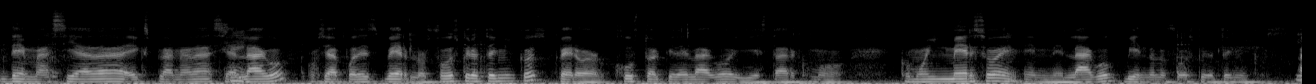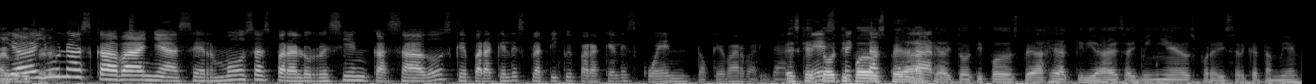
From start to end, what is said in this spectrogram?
demasiada explanada hacia el lago, o sea, puedes ver los fuegos pirotécnicos, pero justo al pie del lago y estar como, como inmerso en, en el lago viendo los fuegos pirotécnicos. Y hay unas cabañas hermosas para los recién casados que para qué les platico y para qué les cuento, qué barbaridad. Es que hay todo tipo de hospedaje, hay todo tipo de hospedaje, de actividades, hay viñedos por ahí cerca también,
